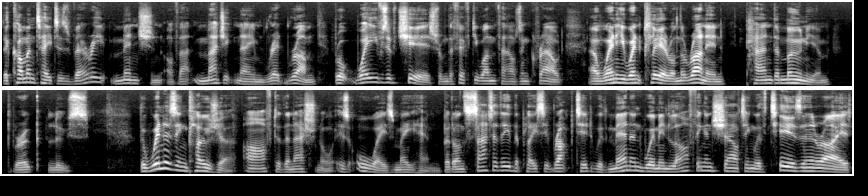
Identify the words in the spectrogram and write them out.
the commentator's very mention of that magic name, Red Rum, brought waves of cheers from the 51,000 crowd, and when he went clear on the run in, pandemonium broke loose. The winner's enclosure after the National is always mayhem, but on Saturday the place erupted with men and women laughing and shouting with tears in their eyes,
